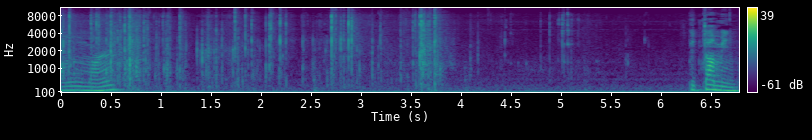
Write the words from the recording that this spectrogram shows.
아무 말 비타민.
